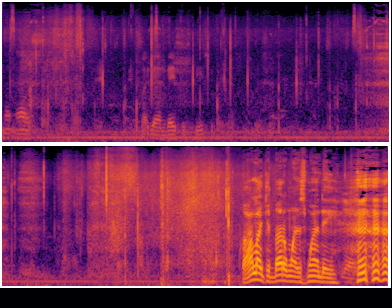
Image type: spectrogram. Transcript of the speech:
not nice. It's like an invasive species. But I like it better when it's windy. Yeah.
